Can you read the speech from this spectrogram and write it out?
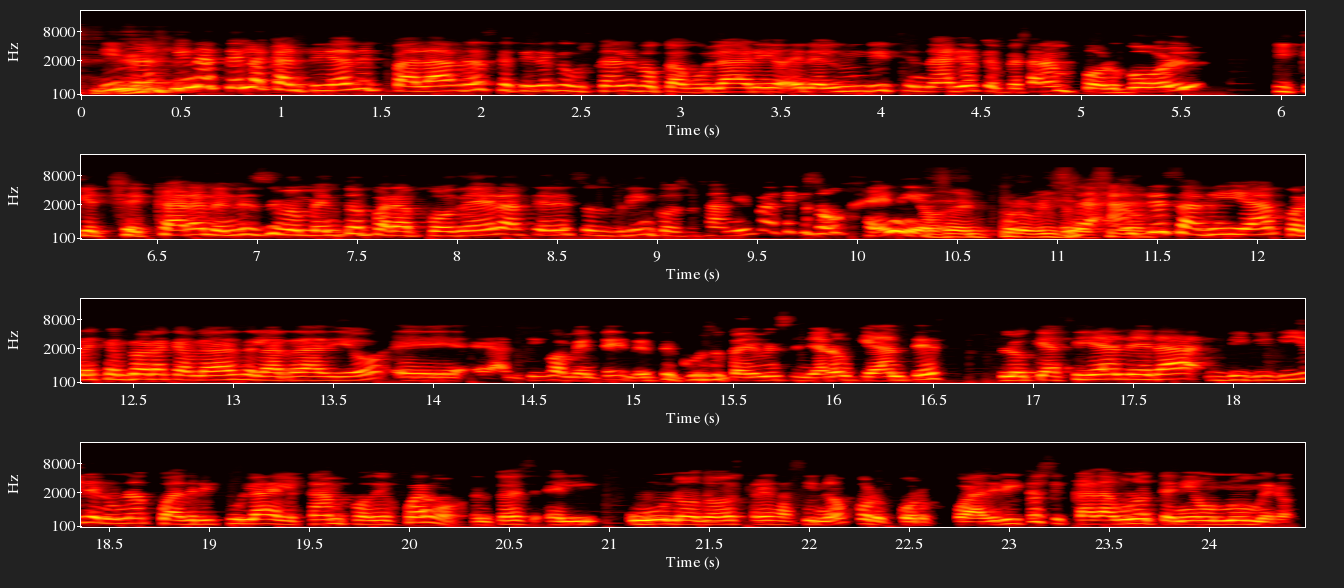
Imagínate la cantidad de palabras que tiene que buscar en el vocabulario, en el, un diccionario que empezaran por gol y que checaran en ese momento para poder hacer esos brincos. O sea, a mí me parece que son genios. O sea, improvisación. O sea, antes había, por ejemplo, ahora que hablabas de la radio, eh, antiguamente en este curso también me enseñaron que antes lo que hacían era dividir en una cuadrícula el campo de juego. Entonces, el 1, 2, 3, así, ¿no? Por, por cuadritos y cada uno tenía un número.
